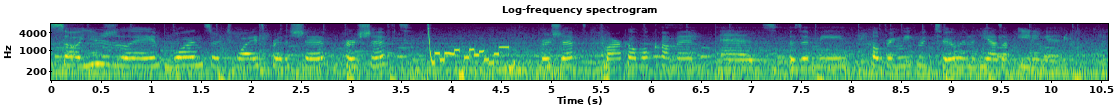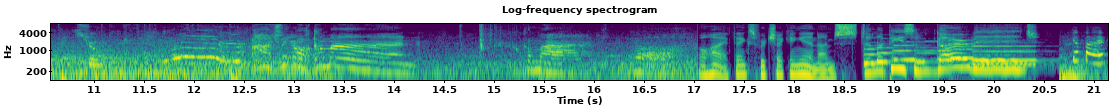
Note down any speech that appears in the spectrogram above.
So usually once or twice per the shift per shift per shift, Marco will come in and visit me. He'll bring me food too, and then he ends up eating it. It's true. Ah, Actually, oh, come on. Come on. Oh. Oh, hi, thanks for checking in. I'm still a piece of garbage. Goodbye.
